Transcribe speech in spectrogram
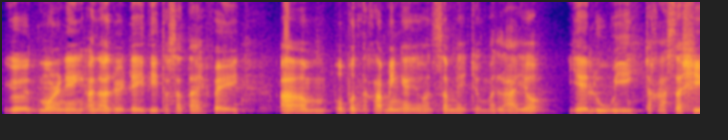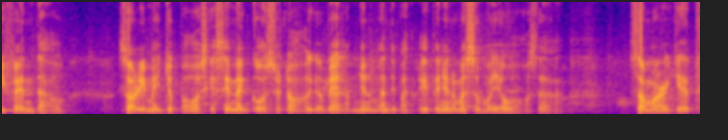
Good morning, another day dito sa Taipei. Um, pupunta kami ngayon sa medyo malayo, Yelui, tsaka sa Shifendao. Sorry, medyo pause kasi nag-concert ako kagabi. Alam nyo naman, di ba? Nakita nyo naman, sumayaw ako sa sa market.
